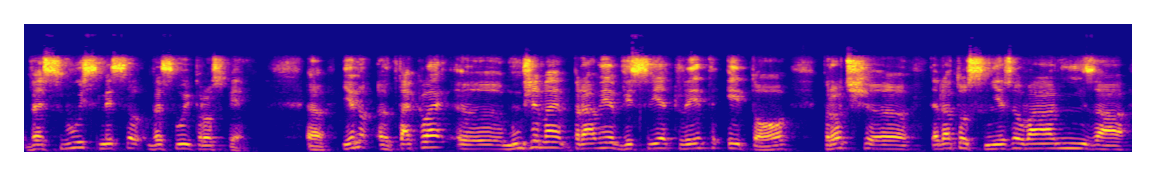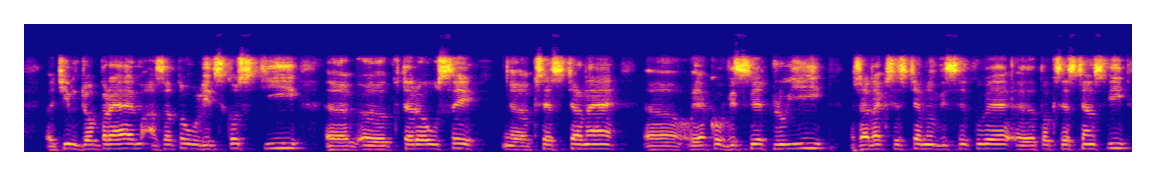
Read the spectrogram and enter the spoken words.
ve svůj smysl, ve svůj prospěch. Eh, jen eh, takhle můžeme právě vysvětlit i to, proč teda to směřování za tím dobrém a za tou lidskostí, kterou si Eh, křesťané eh, jako vysvětlují, řada křesťanů vysvětluje eh, to křesťanství,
